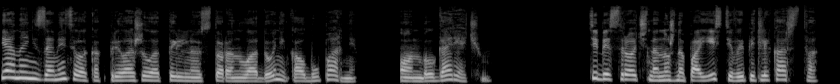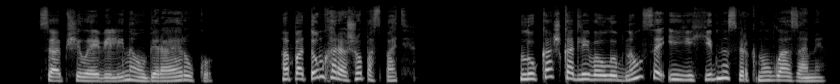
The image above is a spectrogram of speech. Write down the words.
и она не заметила, как приложила тыльную сторону ладони к колбу парня. Он был горячим. «Тебе срочно нужно поесть и выпить лекарство», — сообщила Эвелина, убирая руку. «А потом хорошо поспать». Лука шкодливо улыбнулся и ехидно сверкнул глазами.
